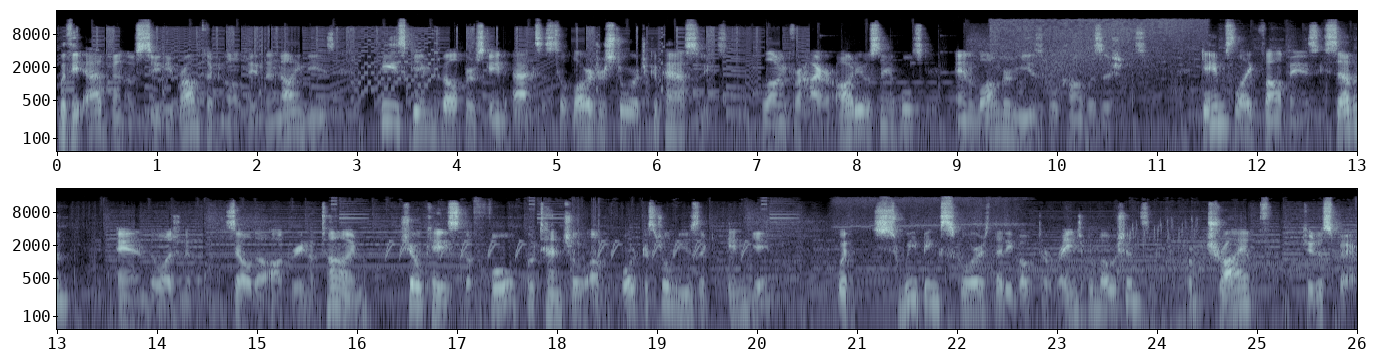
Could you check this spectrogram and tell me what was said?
With the advent of CD-ROM technology in the 90s, these game developers gained access to larger storage capacities, allowing for higher audio samples and longer musical compositions. Games like Final Fantasy VII and The Legend of Zelda Ocarina of Time showcase the full potential of orchestral music in gaming, with sweeping scores that evoked a range of emotions from triumph to despair.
